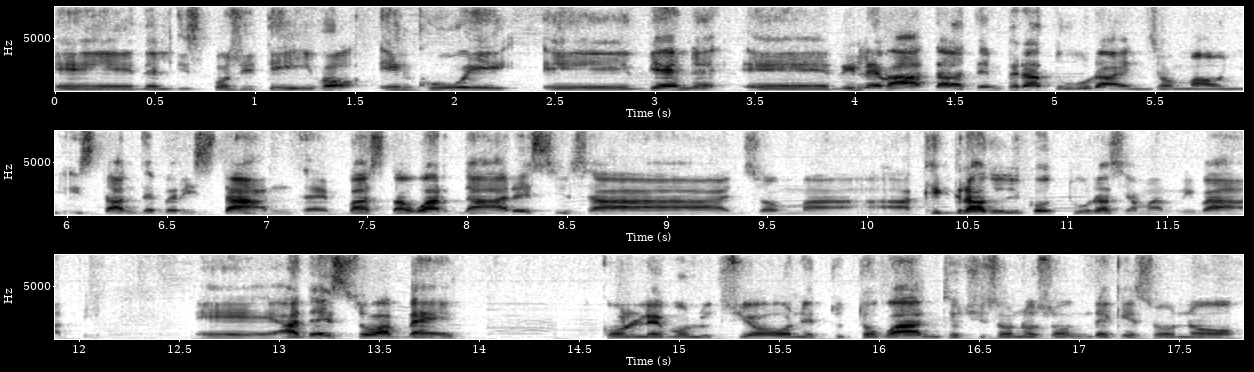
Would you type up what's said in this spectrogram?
eh, del dispositivo in cui eh, viene eh, rilevata la temperatura insomma ogni istante per istante. Basta guardare e si sa insomma a che grado di cottura siamo arrivati. Eh, adesso vabbè con l'evoluzione e tutto quanto ci sono sonde che sono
